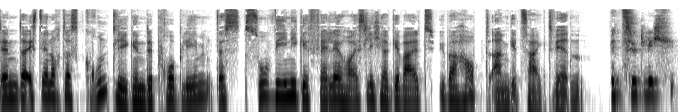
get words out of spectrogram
Denn da ist ja noch das grundlegende Problem, dass so wenige Fälle häuslicher Gewalt überhaupt angezeigt werden bezüglich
